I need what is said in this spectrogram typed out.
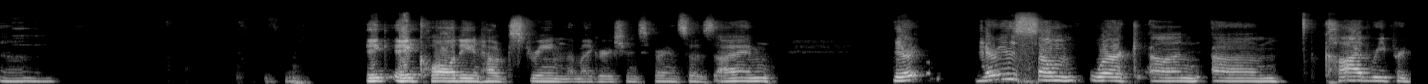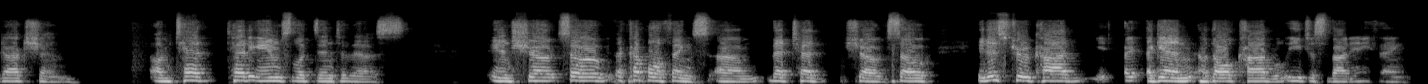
Um, Egg, egg quality and how extreme the migration experience is. I'm there. There is some work on um, cod reproduction. Um, Ted Ted Ames looked into this and showed so a couple of things um, that Ted showed. So it is true, cod again, adult cod will eat just about anything.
